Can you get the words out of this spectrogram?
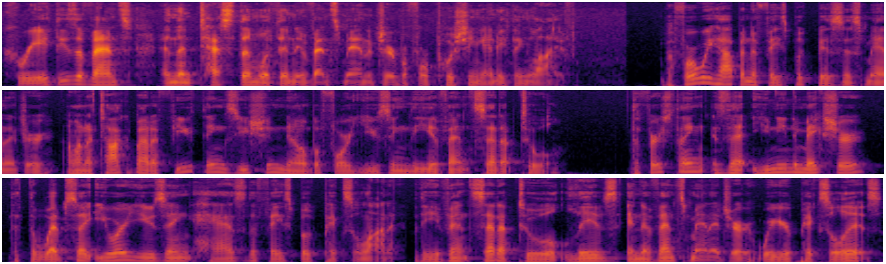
create these events, and then test them within Events Manager before pushing anything live. Before we hop into Facebook Business Manager, I want to talk about a few things you should know before using the Event Setup tool. The first thing is that you need to make sure that the website you are using has the Facebook pixel on it. The event setup tool lives in Events Manager where your pixel is,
